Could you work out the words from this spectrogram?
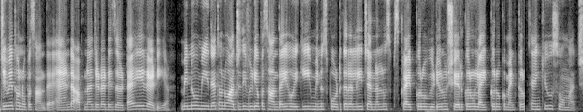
ਜਿਵੇਂ ਤੁਹਾਨੂੰ ਪਸੰਦ ਹੈ। ਐਂਡ ਆਪਣਾ ਜਿਹੜਾ ਡੈਜ਼ਰਟ ਹੈ, ਇਹ ਰੈਡੀ ਹੈ। ਮੈਨੂੰ ਉਮੀਦ ਹੈ ਤੁਹਾਨੂੰ ਅੱਜ ਦੀ ਵੀਡੀਓ ਪਸੰਦ ਆਈ ਹੋਵੇਗੀ ਮੈਨੂੰ ਸਪੋਰਟ ਕਰਨ ਲਈ ਚੈਨਲ ਨੂੰ ਸਬਸਕ੍ਰਾਈਬ ਕਰੋ ਵੀਡੀਓ ਨੂੰ ਸ਼ੇਅਰ ਕਰੋ ਲਾਈਕ ਕਰੋ ਕਮੈਂਟ ਕਰੋ। ਥੈਂਕ ਯੂ ਸੋ ਮਚ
